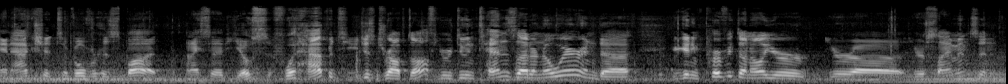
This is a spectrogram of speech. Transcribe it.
and Akshat took over his spot, and I said, Yosef, what happened to you? You just dropped off. You were doing tens out of nowhere, and uh, you're getting perfect on all your your uh, your assignments. And,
